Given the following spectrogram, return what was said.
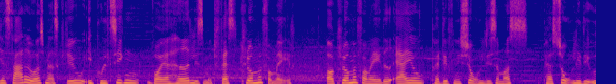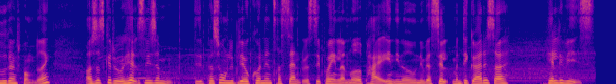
Jeg startede jo også med at skrive i politikken, hvor jeg havde ligesom et fast klummeformat. Og klummeformatet er jo per definition ligesom også personligt i udgangspunktet. Ikke? Og så skal du jo helst ligesom... Det personligt bliver jo kun interessant, hvis det på en eller anden måde peger ind i noget universelt. Men det gør det så heldigvis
